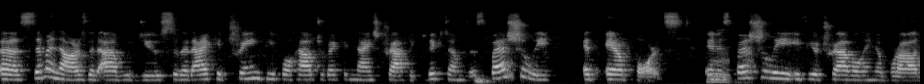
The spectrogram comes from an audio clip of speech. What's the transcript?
uh, seminars that I would do so that I could train people how to recognize trafficked victims, especially at airports and mm. especially if you're traveling abroad.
